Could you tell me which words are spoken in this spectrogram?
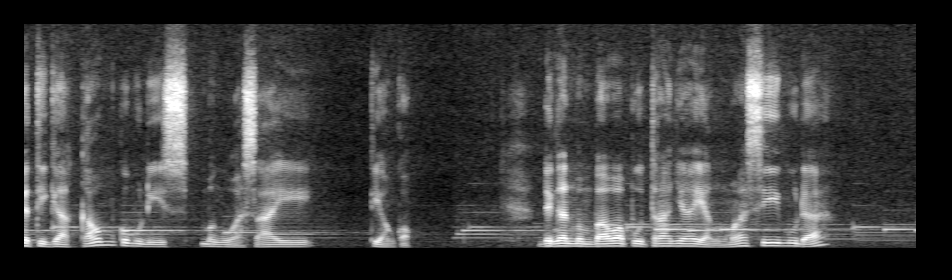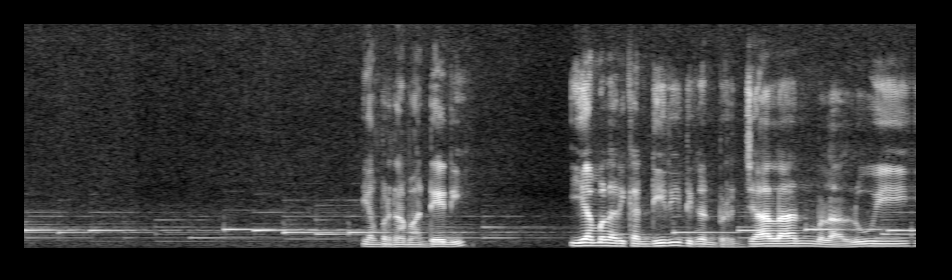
ketika kaum komunis menguasai Tiongkok. Dengan membawa putranya yang masih muda yang bernama Denny, ia melarikan diri dengan berjalan melalui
